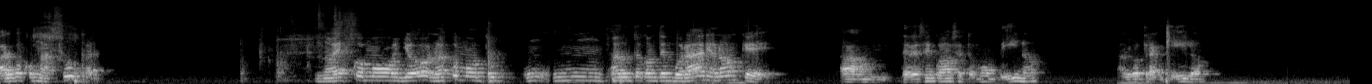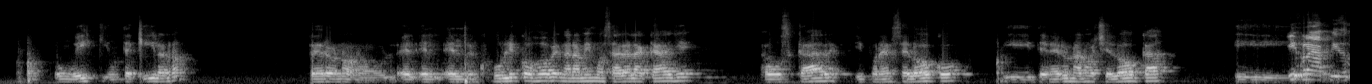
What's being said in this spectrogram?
algo con azúcar. No es como yo, no es como un, adulto contemporáneo, ¿no? Que um, de vez en cuando se toma un vino, algo tranquilo, un whisky, un tequila, ¿no? Pero no, no, el, el público joven ahora mismo sale a la calle a buscar y ponerse loco y tener una noche loca y, y rápido.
